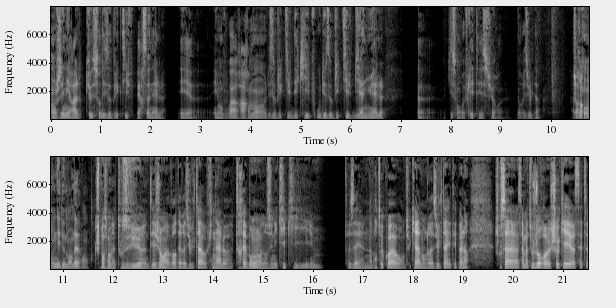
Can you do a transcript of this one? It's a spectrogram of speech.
en général que sur des objectifs personnels et, et on voit rarement les objectifs d'équipe ou les objectifs biannuels qui sont reflétés sur nos résultats. Alors qu'on est demandeur. Hein. Je pense qu'on a tous vu euh, des gens avoir des résultats au final euh, très bons dans une équipe qui faisait n'importe quoi, ou en tout cas dont le résultat n'était pas là. Je trouve ça, ça m'a toujours euh, choqué cette,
